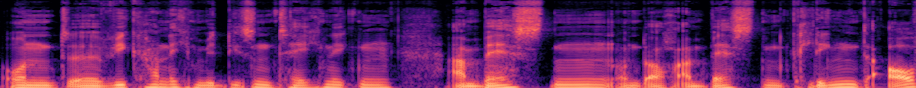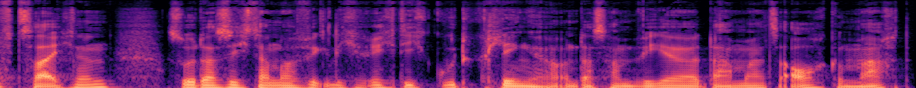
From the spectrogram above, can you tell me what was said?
Und äh, wie kann ich mit diesen Techniken am besten und auch am besten klingend aufzeichnen, so dass ich dann auch wirklich richtig gut klinge? Und das haben wir damals auch gemacht.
